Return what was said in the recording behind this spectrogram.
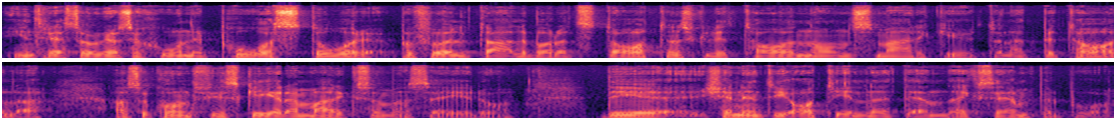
intresseorganisationer påstår på fullt allvar att staten skulle ta någons mark utan att betala. Alltså konfiskera mark som man säger då. Det känner inte jag till ett enda exempel på.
